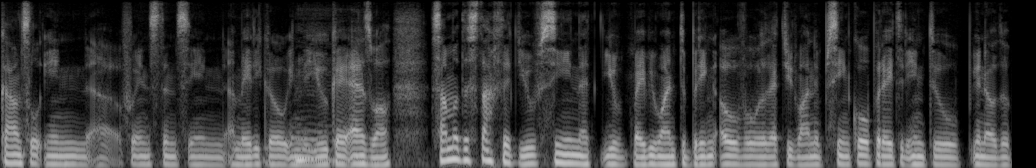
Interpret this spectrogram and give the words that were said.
counsel in uh, for instance in America or in the Mm. UK as well some of the stuff that you've seen that you maybe want to bring over or that you'd want to see incorporated into you know the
